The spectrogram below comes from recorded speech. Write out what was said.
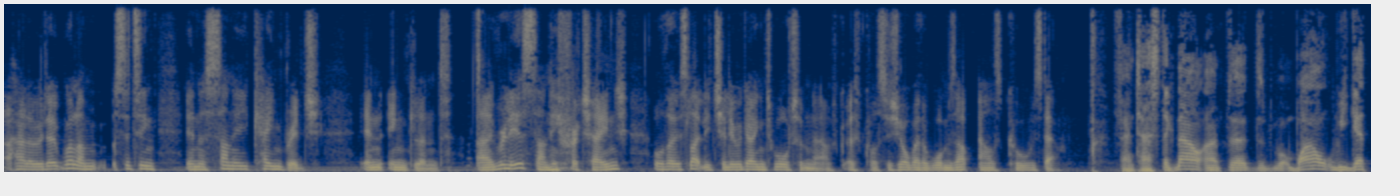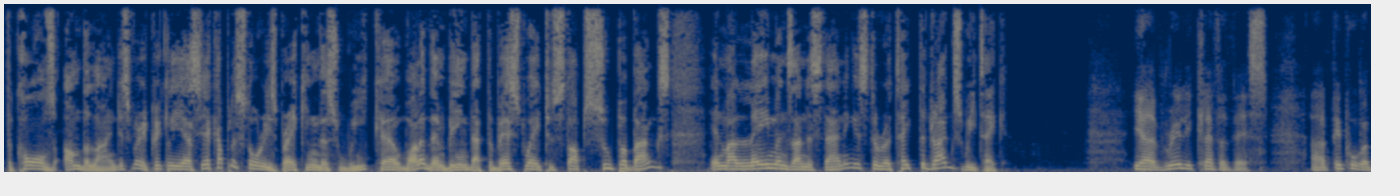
Uh, hello, Udo. Well, I'm sitting in a sunny Cambridge in England. Uh, it really is sunny for a change, although slightly chilly. We're going into autumn now. Of course, as your weather warms up, ours cools down. Fantastic. Now, uh, uh, while we get the calls on the line, just very quickly, I see a couple of stories breaking this week. Uh, one of them being that the best way to stop superbugs, in my layman's understanding, is to rotate the drugs we take. Yeah, really clever this. Uh, people were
